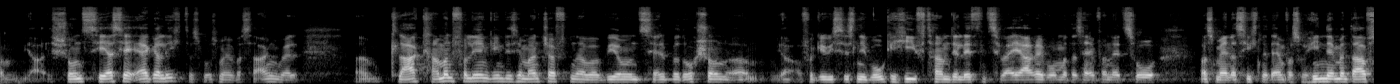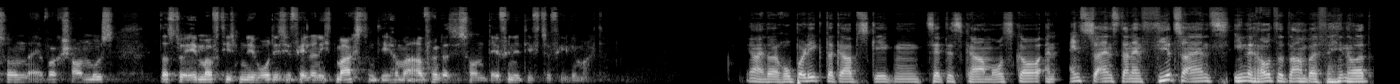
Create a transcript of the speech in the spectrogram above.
ähm, ja, ist schon sehr, sehr ärgerlich, das muss man einfach sagen, weil ähm, klar kann man verlieren gegen diese Mannschaften, aber wir uns selber doch schon ja, auf ein gewisses Niveau gehievt haben die letzten zwei Jahre, wo man das einfach nicht so, aus meiner Sicht nicht einfach so hinnehmen darf, sondern einfach schauen muss, dass du eben auf diesem Niveau diese Fehler nicht machst. Und die haben am Anfang der Saison definitiv zu viel gemacht. Ja, in der Europa League, da gab es gegen ZSK Moskau ein 1 zu 1, dann ein 4 zu 1 in Rotterdam bei Feyenoord.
